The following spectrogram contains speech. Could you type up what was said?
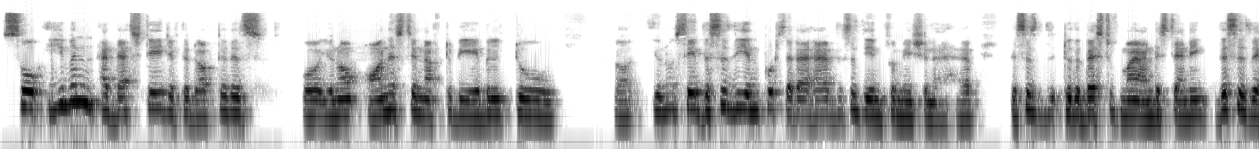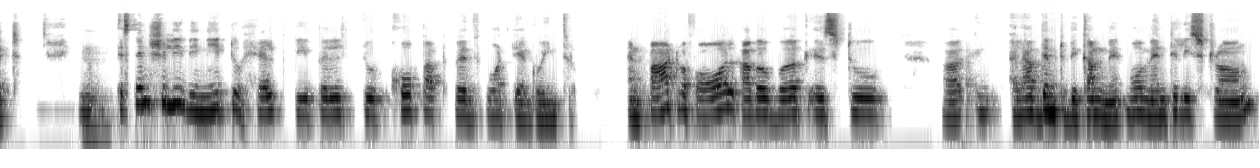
so even at that stage, if the doctor is, or, you know, honest enough to be able to, uh, you know, say, this is the inputs that I have, this is the information I have, this is the, to the best of my understanding, this is it. Mm. Essentially, we need to help people to cope up with what they're going through. And part of all our work is to uh, allow them to become me- more mentally strong.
